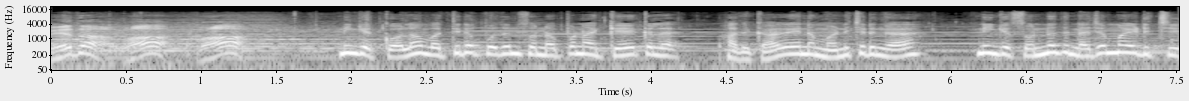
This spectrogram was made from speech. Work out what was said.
வேதா வா வா. நீங்க குளம் வத்திட போகுதுன்னு சொன்னப்போ நான் கேட்கல அதுக்காக என்ன மன்னிச்சிடுங்க. நீங்க சொன்னது நிஜமாயிடுச்சு.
